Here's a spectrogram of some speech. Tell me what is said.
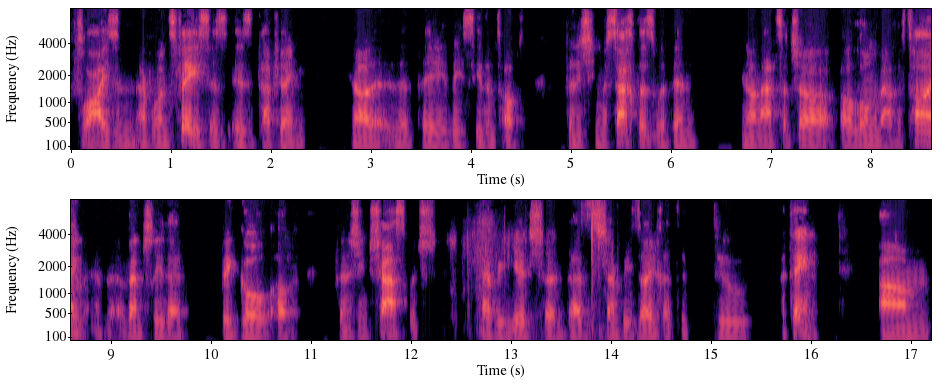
flies in everyone's face is is that feeling, you know, that they they see themselves finishing masachtas within you know not such a, a long amount of time, and eventually that big goal of finishing Shas, which every year should, as Shem be to, to attain. Um,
